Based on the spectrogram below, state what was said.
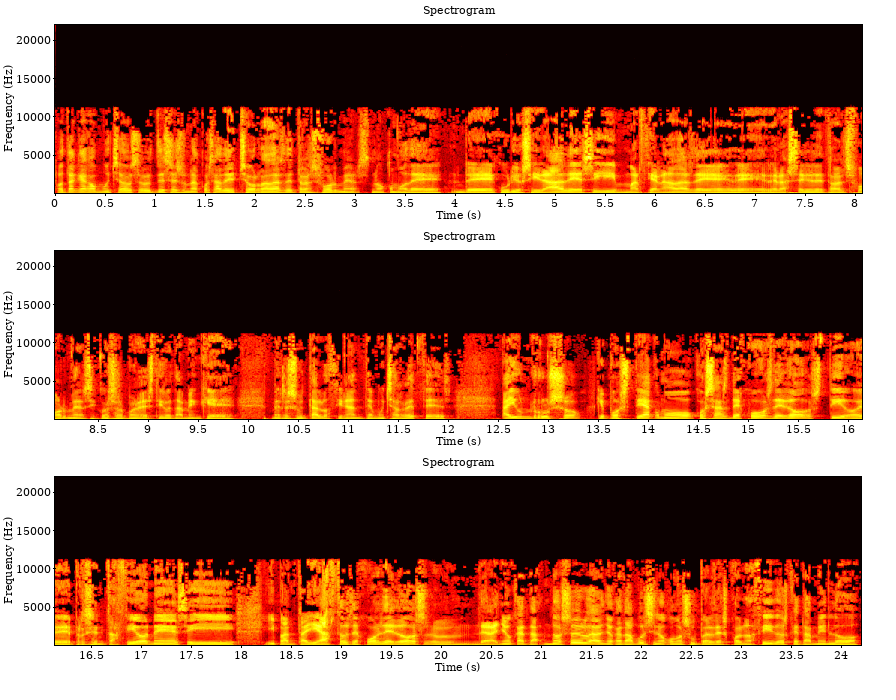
Otra que hago muchos es una cosa de chorradas de Transformers, ¿no? Como de, de curiosidades y marcianadas de, de, de la de Transformers y cosas por el estilo también que me resulta alucinante muchas veces. Hay un ruso que postea como cosas de juegos de dos, tío, eh, presentaciones y, y pantallazos de juegos de dos mm, del año cata no solo del año Catapult, sino como súper desconocidos que también lo,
